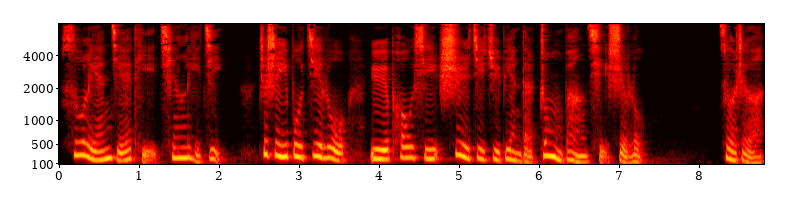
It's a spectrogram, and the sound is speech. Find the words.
苏联解体亲历记》，这是一部记录与剖析世纪巨变的重磅启示录。作者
